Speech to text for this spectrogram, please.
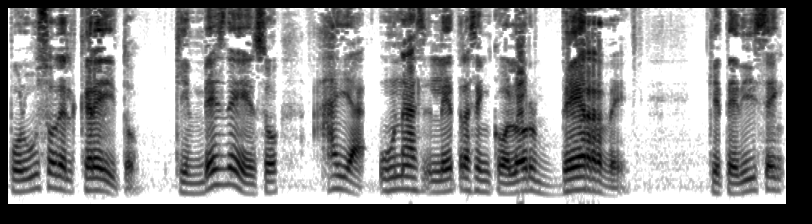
por uso del crédito, que en vez de eso haya unas letras en color verde que te dicen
